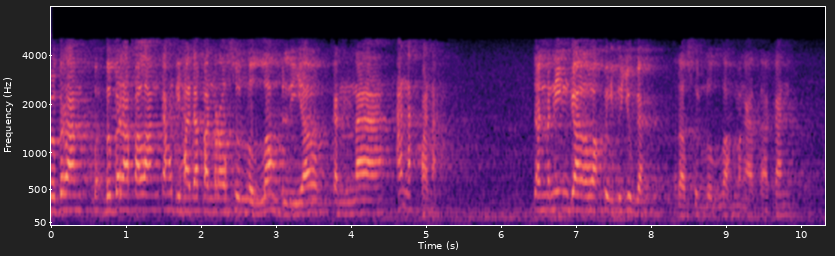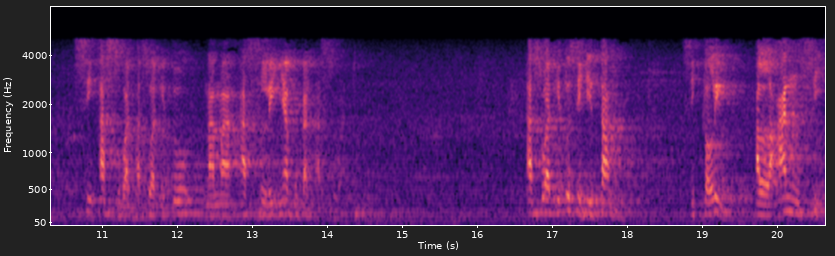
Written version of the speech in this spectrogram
Beberapa, beberapa langkah di hadapan Rasulullah beliau kena anak panah. Dan meninggal waktu itu juga. Rasulullah mengatakan si Aswad. Aswad itu nama aslinya bukan Aswad. Aswad itu si hitam, si keling, al-ansi.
